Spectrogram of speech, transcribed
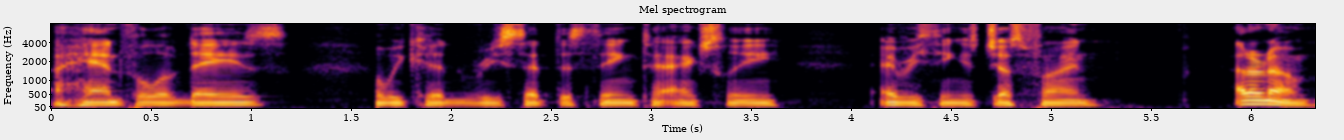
a handful of days, we could reset this thing to actually everything is just fine. I don't know.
